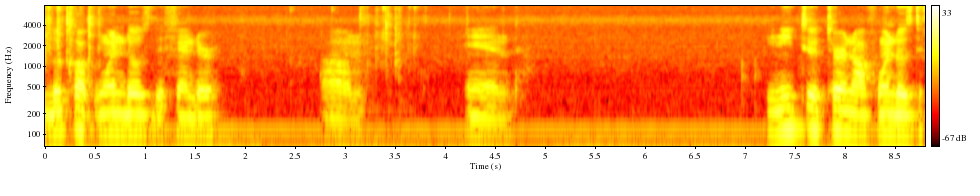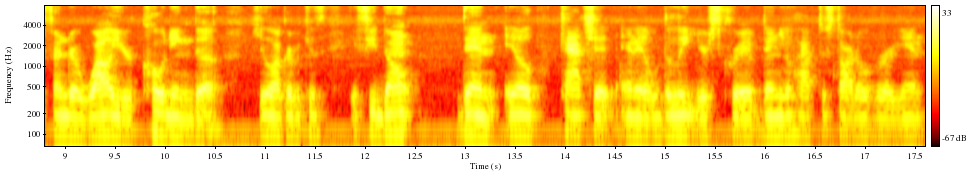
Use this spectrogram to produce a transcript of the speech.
look up Windows Defender um, and you need to turn off Windows Defender while you're coding the keylogger because if you don't then it'll catch it and it'll delete your script. Then you'll have to start over again.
